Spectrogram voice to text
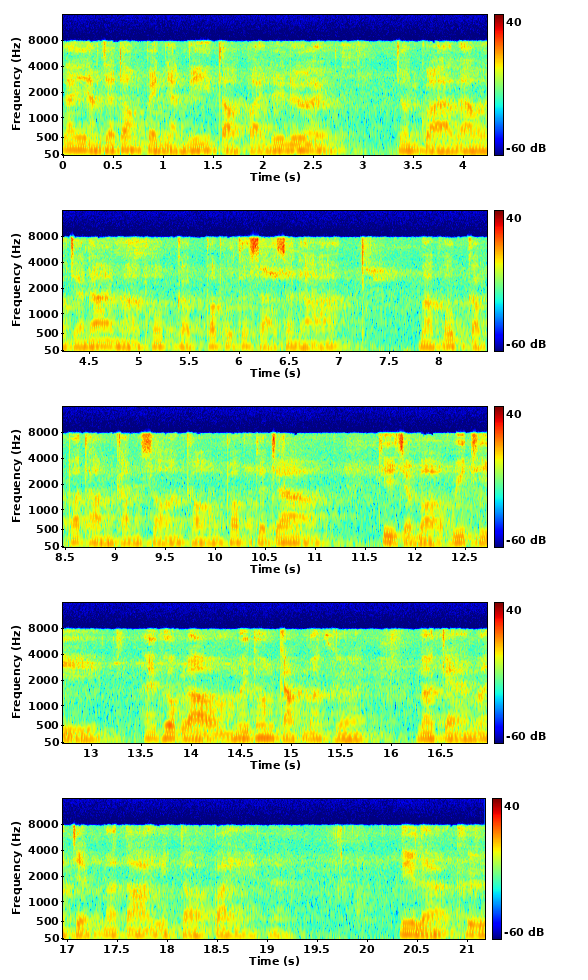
และยังจะต้องเป็นอย่างนี้ต่อไปเรื่อยๆ จนกว่าเราจะได้มาพบกับพระพุทธศาสนา มาพบกับพระธรรมคำสอนของพระพุทธเจ้า ที่จะบอกวิธีให้พวกเราไม่ต้องกลับมาเกิด มาแก่มาเจ็บมาตายอีกต่อไป นี่แหละคือ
